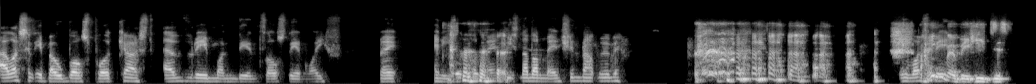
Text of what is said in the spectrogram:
I listen to Bill Burr's podcast every Monday and Thursday in life, right? And he's never, men- he's never mentioned that movie. I think be, maybe he just.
